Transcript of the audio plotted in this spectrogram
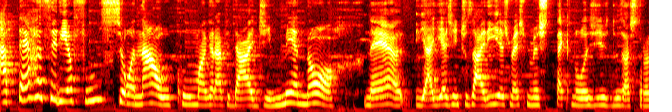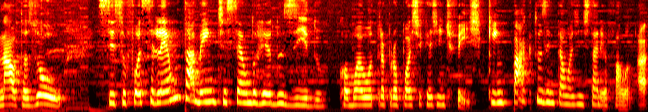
A Terra seria funcional com uma gravidade menor, né? E aí a gente usaria as mesmas tecnologias dos astronautas? Ou se isso fosse lentamente sendo reduzido, como é outra proposta que a gente fez, que impactos então a gente estaria falando? A,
